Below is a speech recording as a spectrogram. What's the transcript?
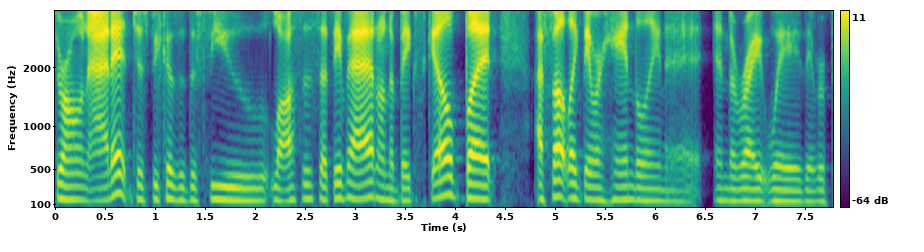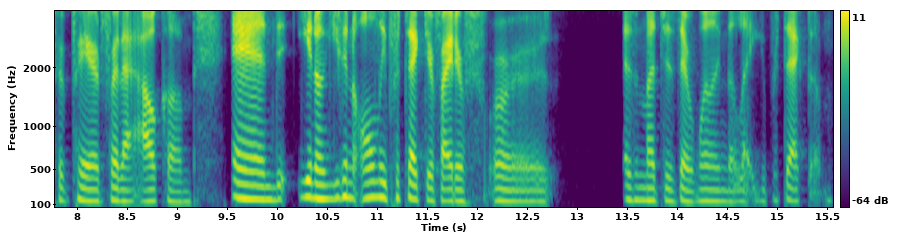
thrown at it just because of the few losses that they've had on a big scale. But I felt like they were handling it in the right way. They were prepared for that outcome. And, you know, you can only protect your fighter for as much as they're willing to let you protect them.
